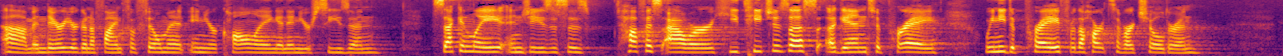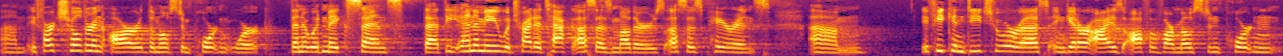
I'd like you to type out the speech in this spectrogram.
Um, and there you're going to find fulfillment in your calling and in your season. Secondly, in Jesus' toughest hour, he teaches us again to pray. We need to pray for the hearts of our children. Um, if our children are the most important work, then it would make sense that the enemy would try to attack us as mothers, us as parents. Um, if he can detour us and get our eyes off of our most important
